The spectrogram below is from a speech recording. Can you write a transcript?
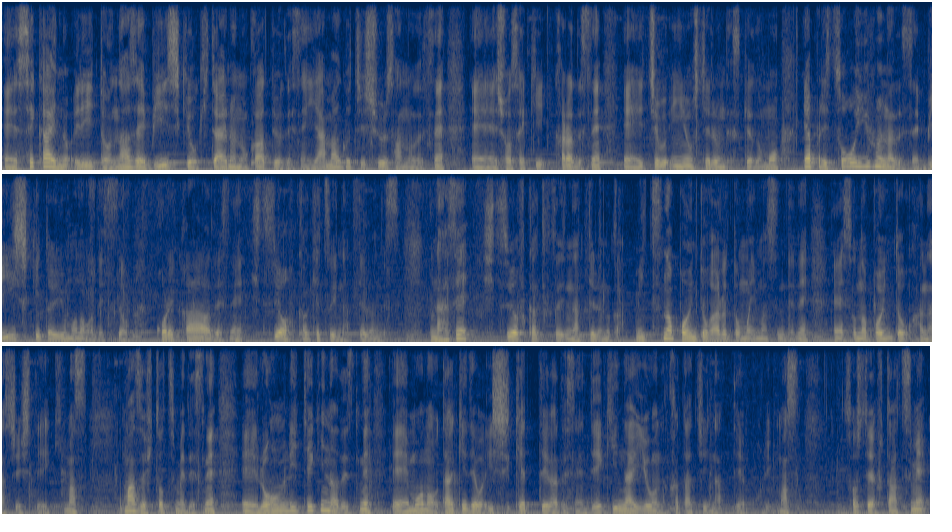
え世界のエリートはなぜ美意識を鍛えるのかというですね山口周さんのですね、え書籍からですね、え一部引用してるんですけどもやっぱりそういうふうなですね美意識というものもですよこれからはですね必要不可欠になってるんです。なぜ必要不可欠になってるのか3つのポイントがあると思いますんでね、えそのポイントをお話ししていきます。まず1つ目ですね、え論理的なですね、えものだけでは意思決定がですねできないような形になっております。そして2つ目、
